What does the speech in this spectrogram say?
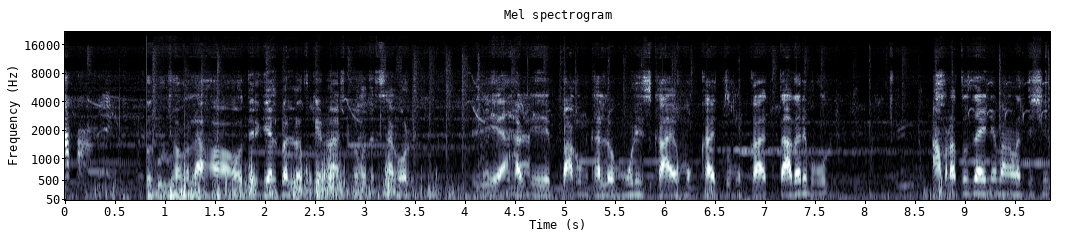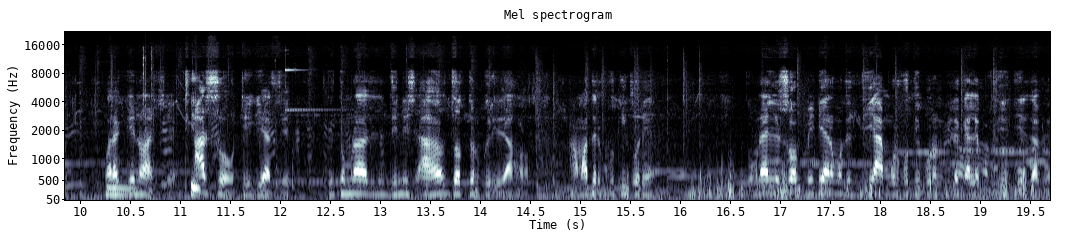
সকলে ওদের গেল পারল কেন আসলো ওদের ছাগল? বাগুন খালো মরিচ খায় অমুক খায় তুমুক খায় তাদেরই ভুল। আমরা তো যাই না বাংলাদেশে ওরা কেন আসে? আসো ঠিকই আছে। তোমরা জিনিস আহ যত্ন করে রাখো। আমাদের ক্ষতি করে। তোমরা এলে সব মিডিয়ার মধ্যে দিয়ে আমার ক্ষতিপূরণগুলো গেলে দিয়ে যাবে।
